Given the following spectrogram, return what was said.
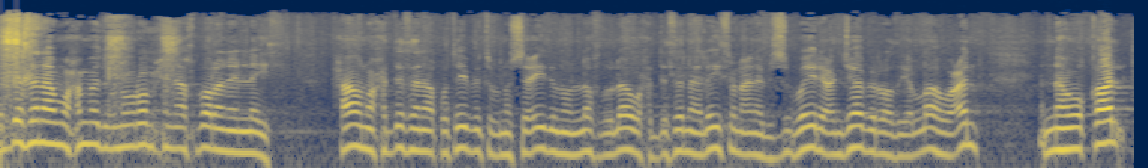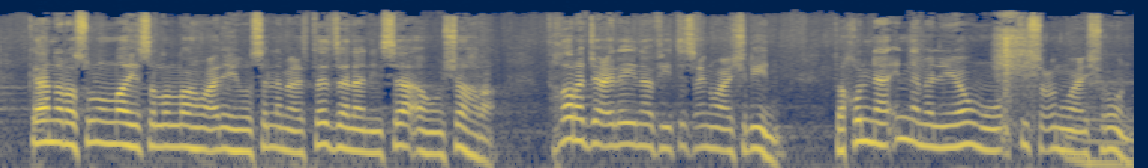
حدثنا محمد بن رمح أخبرنا الليث. حاون وحدثنا قتيبة بن سعيد واللفظ له وحدثنا ليث عن أبي الزبير عن جابر رضي الله عنه أنه قال كان رسول الله صلى الله عليه وسلم اعتزل نساءه شهرا فخرج إلينا في تسع وعشرين فقلنا إنما اليوم تسع وعشرون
